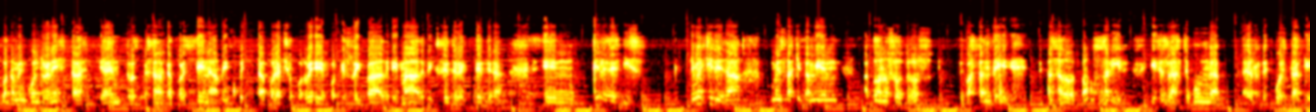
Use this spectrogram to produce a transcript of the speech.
bueno, me encuentro en esta, estoy adentro, empezando la cuarentena, me cuesta por H o por B, porque soy padre, madre, etcétera, etcétera. ¿Qué les decís? Y me les da un mensaje también a todos nosotros, bastante cansado, vamos a salir. Y esa es la segunda eh, respuesta que,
